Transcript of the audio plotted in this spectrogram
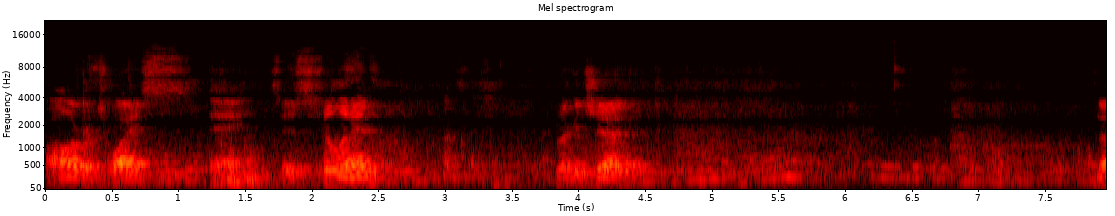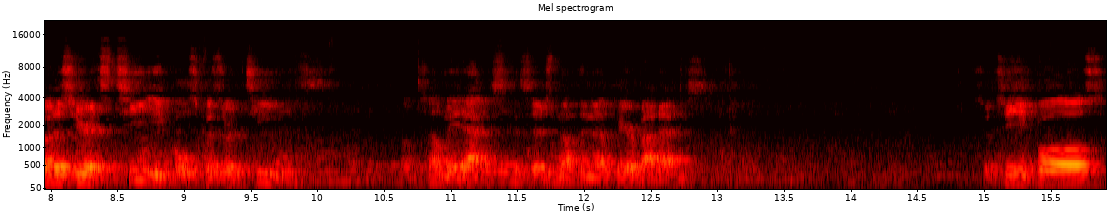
all over twice a. So just fill it in. Look at check. Notice here it's t equals because they're t's. Tell me x because there's nothing up here about x. So t equals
